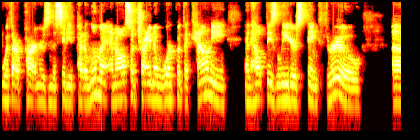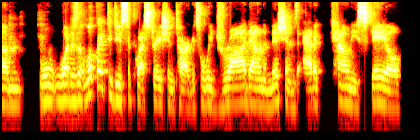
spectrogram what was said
with our partners in the city of Petaluma and also trying to work with the county and help these leaders think through um, well, what does it look like to do sequestration targets where we draw down emissions at a county scale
